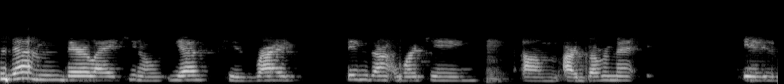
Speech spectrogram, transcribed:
To them, they're like, you know, yes, he's right. Things aren't working. Mm. Um, our government is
